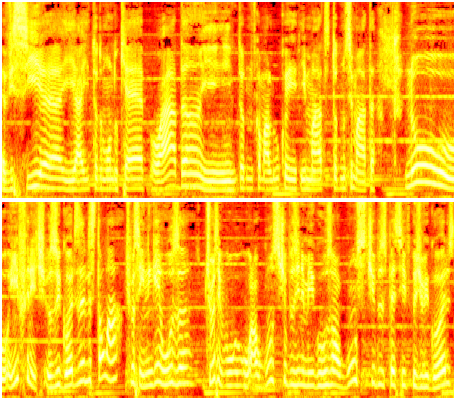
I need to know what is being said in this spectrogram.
vicia, e aí todo mundo quer o Adam, e, e todo mundo fica maluco e, e mata, todo mundo se mata. No Infinite, os vigores, eles estão lá. Tipo assim, ninguém usa. Tipo assim, o- o- alguns tipos de inimigo usam alguns tipos específicos de vigores,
